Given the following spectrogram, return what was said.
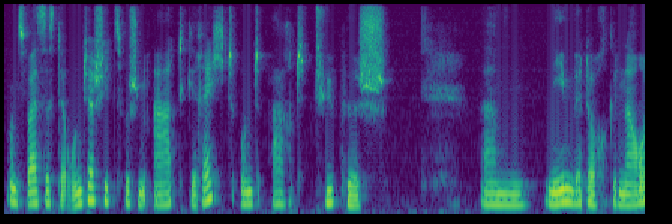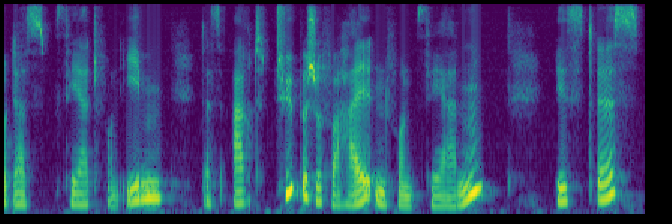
Und zwar ist es der Unterschied zwischen artgerecht und arttypisch ähm, nehmen wir doch genau das Pferd von eben. Das arttypische Verhalten von Pferden ist es,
